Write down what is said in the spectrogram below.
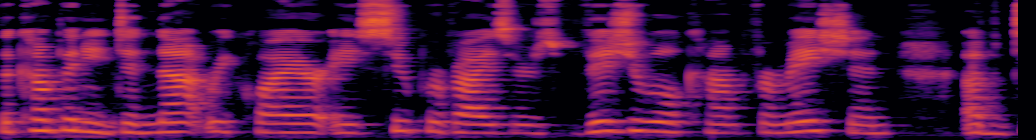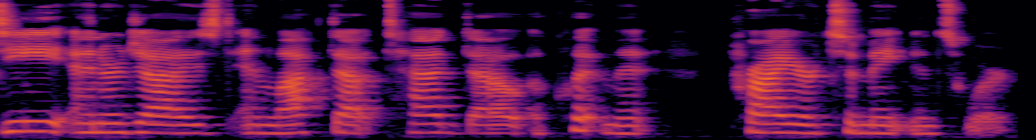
The company did not require a supervisor's visual confirmation of de energized and locked out, tagged out equipment prior to maintenance work.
